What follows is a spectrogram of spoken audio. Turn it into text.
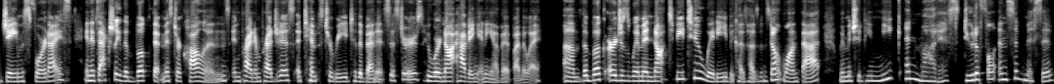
James Fordyce, and it's actually the book that Mr. Collins in Pride and Prejudice attempts to read to the Bennet sisters, who were not having any of it, by the way. Um, the book urges women not to be too witty because husbands don't want that. Women should be meek and modest, dutiful and submissive,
